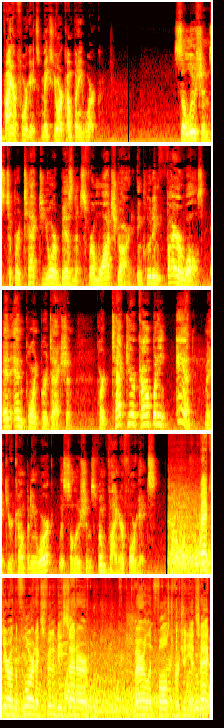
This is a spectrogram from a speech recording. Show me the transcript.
Viner Forgates makes your company work solutions to protect your business from WatchGuard, including firewalls and endpoint protection. Protect your company and make your company work with solutions from Viner Forgates. Back here on the floor at Xfinity Center, Maryland falls to Virginia Tech.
